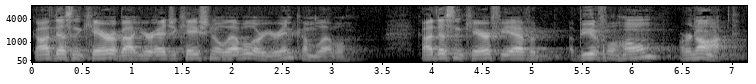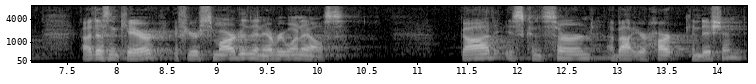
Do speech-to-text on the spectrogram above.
God doesn't care about your educational level or your income level. God doesn't care if you have a, a, beautiful home or not. God doesn't care if you're smarter than everyone else. God is concerned about your heart condition.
